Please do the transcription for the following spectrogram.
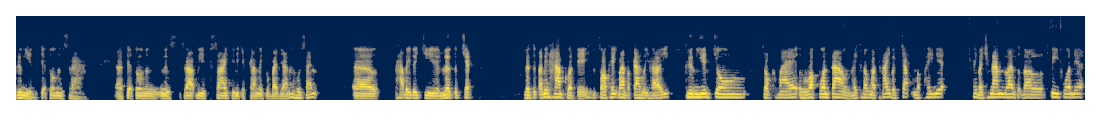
គ្រឿងញៀនតកតងនឹងស្រាតកតងនឹងនឹងស្រាបៀរផ្សាយពាណិជ្ជកម្មអីគ្រប់បែបយ៉ាងហ្នឹងហ៊ុនសែនអឺហាក់បីដូចជាលើកទឹកចិត្ត លើកទឹកឲ្យមានហាមឃាត់ទេសខេងបានប្រកាសរួចហើយគ្រឿងញៀនចូលស្រុកខ្មែររាប់ពាន់តោនហើយក្នុងមួយថ្ងៃបើចាប់20នាក់ហើយមួយឆ្នាំឡើងទៅដល់2000នាក់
